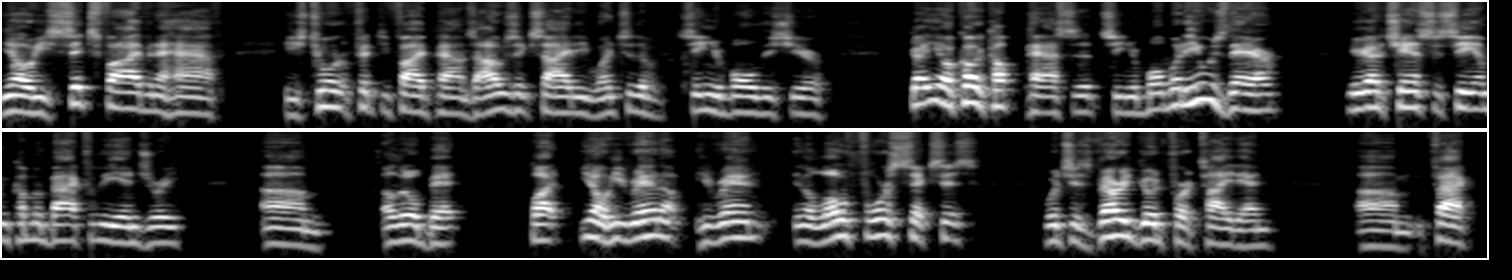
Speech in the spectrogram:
You know, he's six five and a half. He's 255 pounds. I was excited. He went to the Senior Bowl this year. Got you know caught a couple passes at Senior Bowl, but he was there. You got a chance to see him coming back from the injury um, a little bit. But you know, he ran up. He ran in the low four sixes, which is very good for a tight end. Um, in fact,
